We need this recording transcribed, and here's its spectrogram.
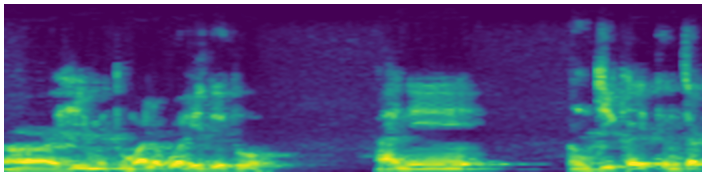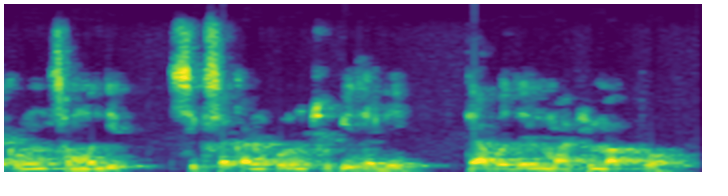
अं, ही मी तुम्हाला ग्वाही देतो. आणि जी काही त्यांच्याकडून संबंधित शिक्षकांकडून चुकी झाली त्याबद्दल माफी मागतो.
